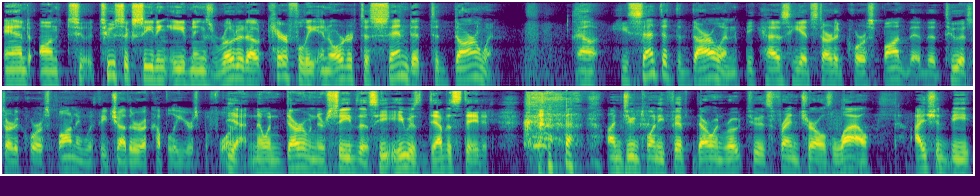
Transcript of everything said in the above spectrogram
and on two, two succeeding evenings wrote it out carefully in order to send it to Darwin. Now, he sent it to Darwin because he had started correspond. The, the, two had started corresponding with each other a couple of years before. Yeah. No, when Darwin received this, he, he was devastated. On June 25th, Darwin wrote to his friend Charles Lyell, "I should be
